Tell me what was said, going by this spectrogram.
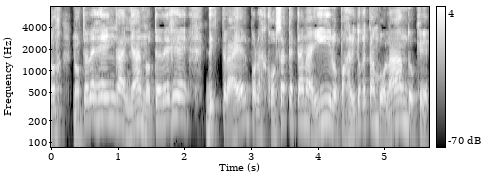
No, no te dejes engañar, no te dejes distraer por las cosas que están ahí, los pajaritos que están volando, que,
